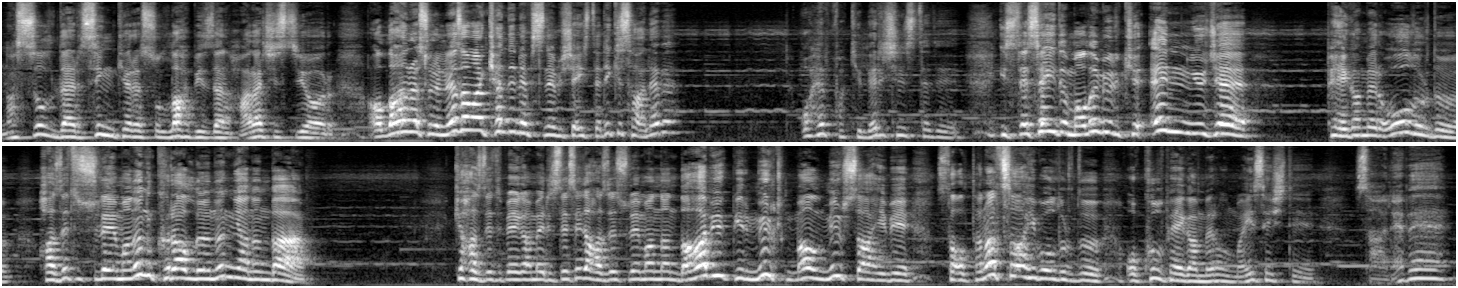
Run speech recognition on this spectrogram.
Nasıl dersin ki Resulullah bizden haraç istiyor? Allah'ın Resulü ne zaman kendi nefsine bir şey istedi ki Salebe? O hep fakirler için istedi. İsteseydi malı mülkü en yüce peygamber o olurdu. Hazreti Süleyman'ın krallığının yanında. Ki Hazreti Peygamber isteseydi Hazreti Süleyman'dan daha büyük bir mülk, mal, mülk sahibi, saltanat sahibi olurdu. O kul peygamber olmayı seçti. Salebe.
